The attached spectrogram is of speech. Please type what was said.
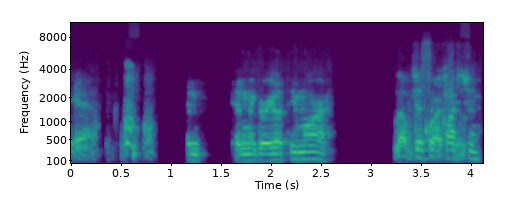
Yeah. Couldn't, couldn't agree with you more. Love just question. a question.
